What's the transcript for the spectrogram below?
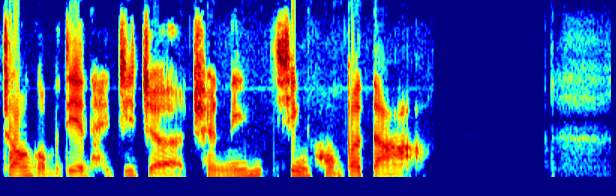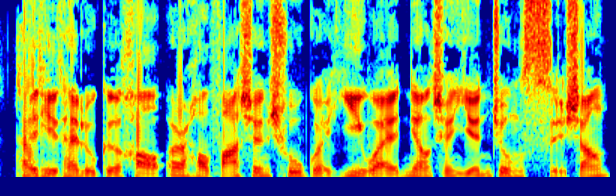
中央广播电台记者陈林信鸿报道。台铁泰鲁格号二号发生出轨意外，酿成严重死伤。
